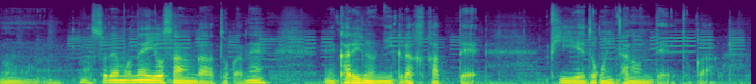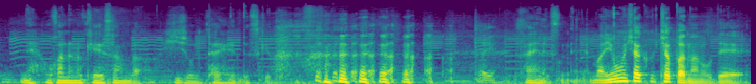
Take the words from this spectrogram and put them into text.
うん。まあ、それもね予算がとかねえー借りるのにいくらかかって PA どこに頼んでとか、ね、お金の計算が非常に大変ですけど。大変ですね、まあ、400キャパなので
